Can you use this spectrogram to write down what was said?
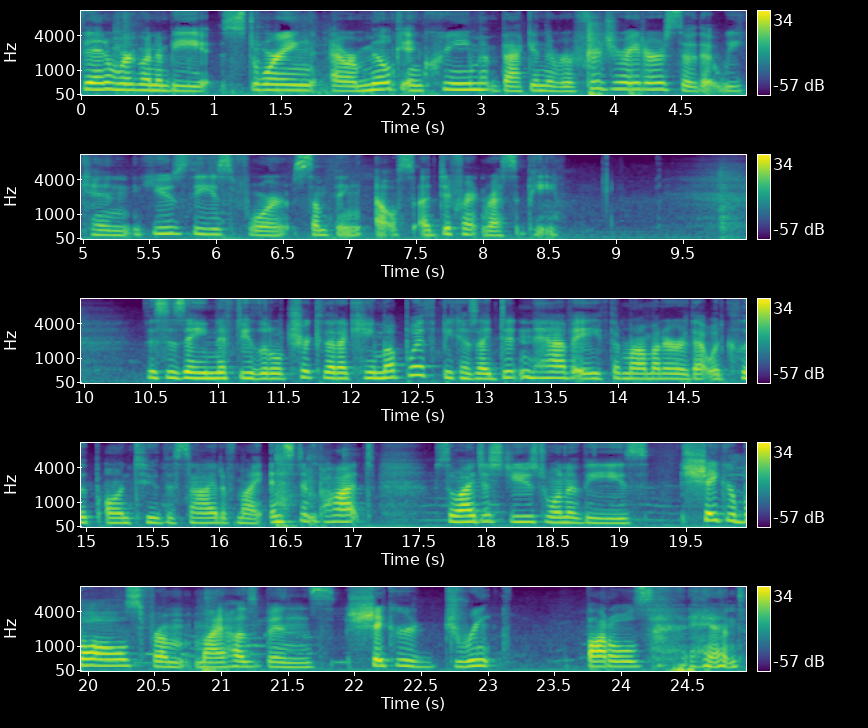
Then we're going to be storing our milk and cream back in the refrigerator so that we can use these for something else, a different recipe. This is a nifty little trick that I came up with because I didn't have a thermometer that would clip onto the side of my Instant Pot. So I just used one of these shaker balls from my husband's shaker drink bottles and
